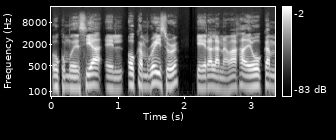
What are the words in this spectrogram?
o como decía el Occam Razor, que era la navaja de Occam,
